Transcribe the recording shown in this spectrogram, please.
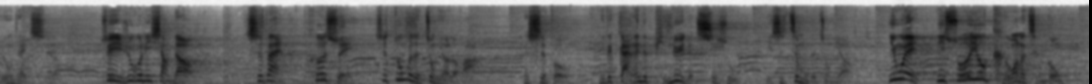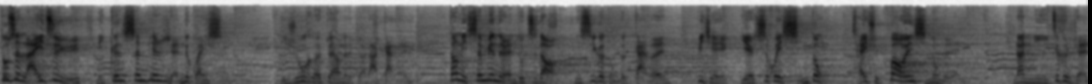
不用再吃了。所以，如果你想到吃饭、喝水是多么的重要的话，那是否你的感恩的频率的次数也是这么的重要？因为你所有渴望的成功，都是来自于你跟身边人的关系。你如何对他们的表达感恩？当你身边的人都知道你是一个懂得感恩。并且也是会行动、采取报恩行动的人，那你这个人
